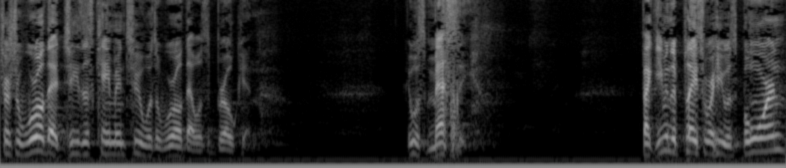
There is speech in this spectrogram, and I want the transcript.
Church, the world that Jesus came into was a world that was broken, it was messy. In fact, even the place where he was born,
